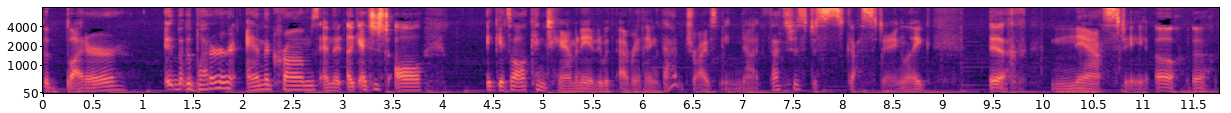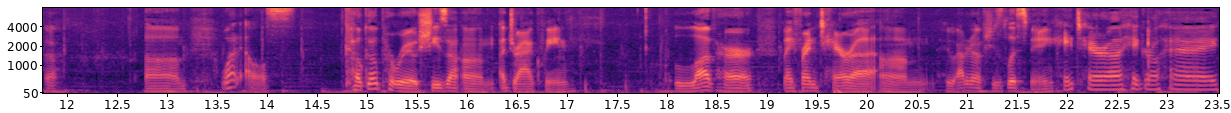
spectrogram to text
the butter the butter and the crumbs and the, like it just all it gets all contaminated with everything. That drives me nuts. That's just disgusting. Like, ugh, nasty. Ugh, ugh, ugh. Um, what else? Coco Peru. She's a um a drag queen. Love her. My friend Tara, um, who I don't know if she's listening. Hey Tara, hey girl, hey.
